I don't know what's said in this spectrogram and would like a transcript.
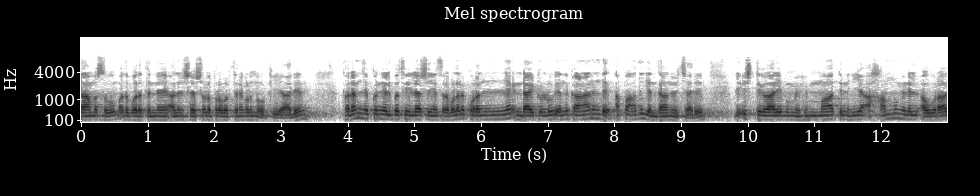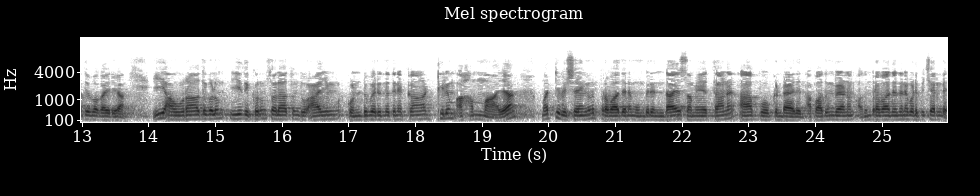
താമസവും അതുപോലെ തന്നെ അതിനുശേഷമുള്ള പ്രവർത്തനങ്ങളും നോക്കിയാൽ ഫലം ഞെക്കുൻ എൽബസ് ഇല്ല ഷീസ്ര വളരെ കുറഞ്ഞ ഉണ്ടായിട്ടുള്ളൂ എന്ന് കാണാനുണ്ട്. അപ്പൊ അത് എന്താന്ന് വഗൈരിഹ ഈ ഔറാദുകളും ഈ ദിക്കറും സ്വലാത്തും ദുആയും കൊണ്ടുവരുന്നതിനെക്കാട്ടിലും അഹമ്മായ മറ്റു വിഷയങ്ങൾ പ്രവാചകന് മുമ്പിൽ ഉണ്ടായ സമയത്താണ് ആ പോക്കുണ്ടായത്. അപ്പൊ അതും വേണം അതും പ്രവാചകൻ തന്നെ പഠിപ്പിച്ചാറുണ്ട്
